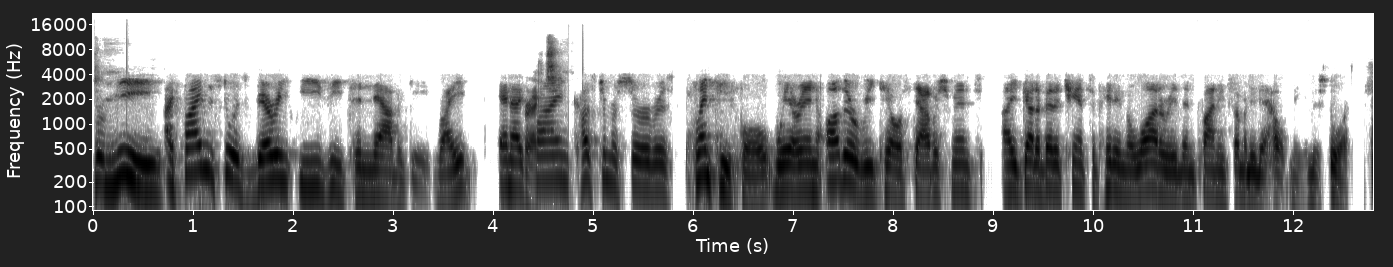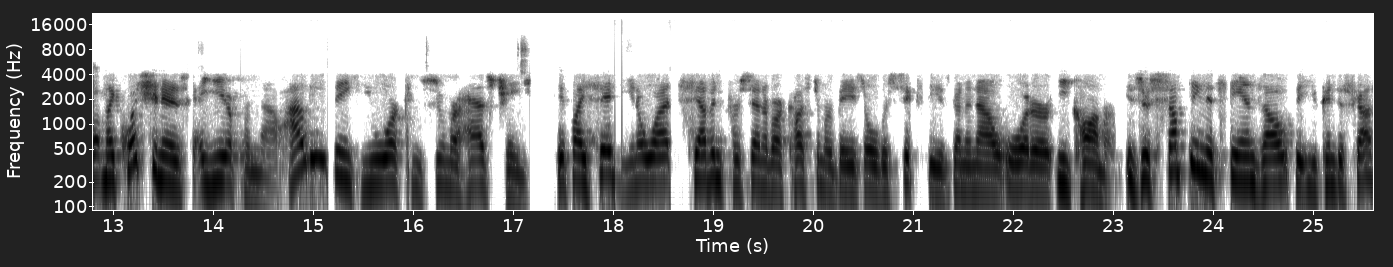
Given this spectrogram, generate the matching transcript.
For me, I find the store is very easy to navigate, right? And I Correct. find customer service plentiful, where in other retail establishments, I got a better chance of hitting the lottery than finding somebody to help me in the store. But my question is a year from now, how do you think your consumer has changed? If I said, you know what, 7% of our customer base over 60 is going to now order e commerce, is there something that stands out that you can discuss?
